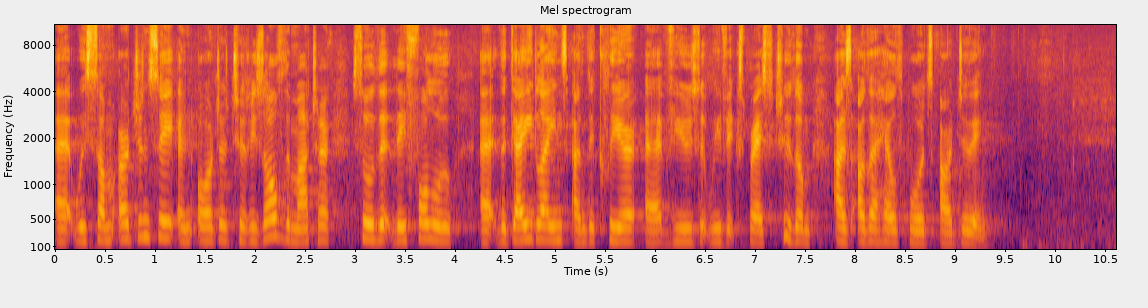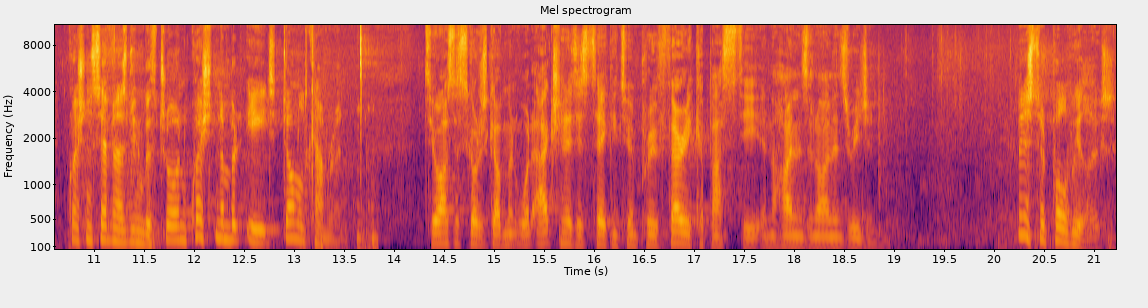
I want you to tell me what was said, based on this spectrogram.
uh, with some urgency in order to resolve the matter so that they follow uh, the guidelines and the clear uh, views that we've expressed to them, as other health boards are doing. Question 7 has been withdrawn. Question number 8, Donald Cameron to ask the Scottish Government what action it is taking to improve ferry capacity in the Highlands and Islands region. Minister Paul Wheelhouse.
